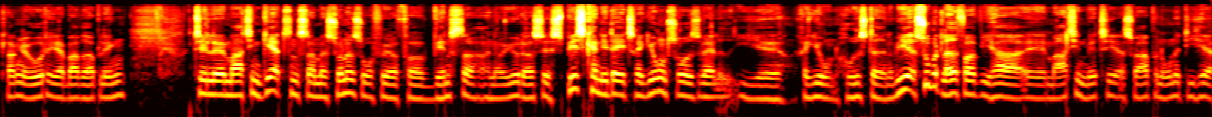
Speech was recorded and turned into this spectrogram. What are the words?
klokken er 8, jeg har bare været op længe. Til øh, Martin Gertsen, som er sundhedsordfører for Venstre, og han er jo også øh, spidskandidat til regionsrådsvalget i øh, Region Hovedstaden. Og vi er super glade for, at vi har øh, Martin med til at svare på nogle af de her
